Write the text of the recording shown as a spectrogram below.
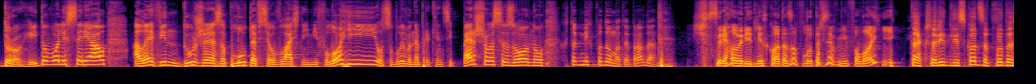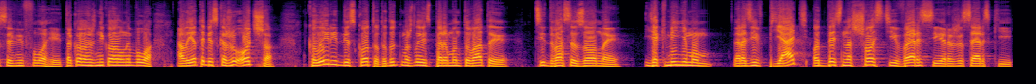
дорогий доволі серіал, але він дуже заплутався у власній міфології, особливо наприкінці першого сезону. Хто б міг подумати, правда? Що серіал Рідлі Скотта заплутався в міфології? Так, що Рідлі Скотт заплутався в міфології. Такого ж ніколи не було. Але я тобі скажу от що. Коли Рідлі Скотту дадуть можливість перемонтувати ці два сезони, як мінімум разів 5, от десь на шостій версії режисерській,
